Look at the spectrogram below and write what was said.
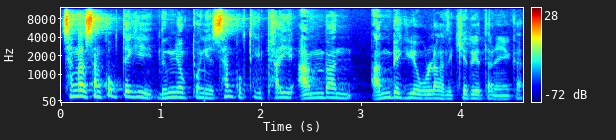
삼각산 꼭대기 능력봉의 산 꼭대기 바위 안반 안백 위에 올라가서 기도했다니까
